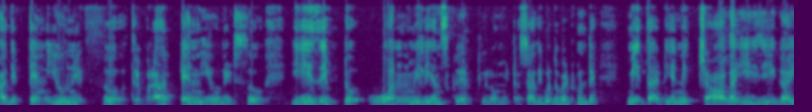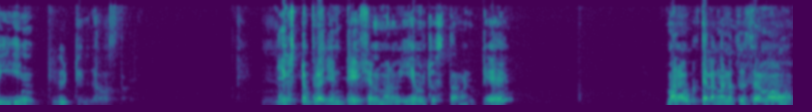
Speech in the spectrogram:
అది ten units. Tripura ten units. Egypt one million square kilometers. అది గుర్తుపెట్టుకుంటే మిగతాటి అన్ని చాలా ఈజీగా ఇంట్యూటివ్గా వస్తాయి. నెక్స్ట్ ప్రజెంటేషన్ మనం ఏం చూస్తామంటే మనం తెలంగాణ చూసాము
